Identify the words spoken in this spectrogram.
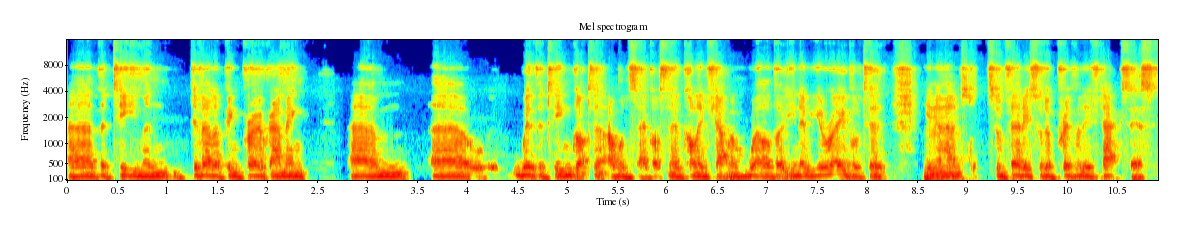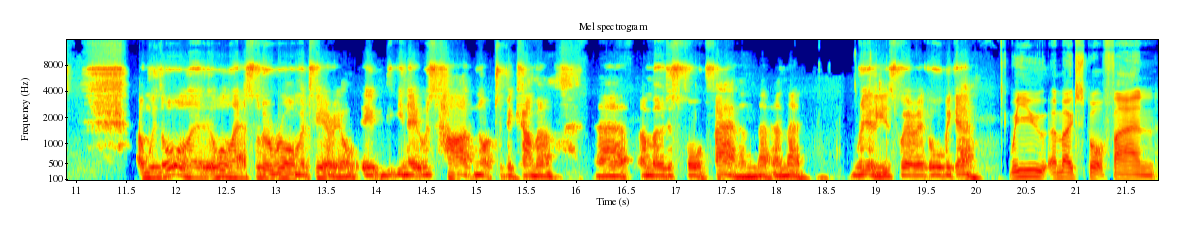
uh, the team and developing programming um, uh, with the team. Got to, I wouldn't say I got to know Colin Chapman well, but you know, you're able to, you know, have mm. some fairly sort of privileged access. And with all all that sort of raw material, it, you know, it was hard not to become a uh, a motorsport fan, and that, and that really is where it all began. Were you a motorsport fan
